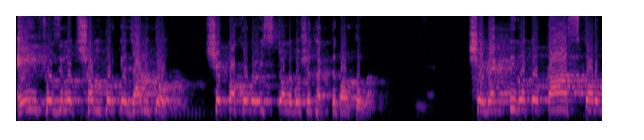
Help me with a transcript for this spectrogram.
এই ফজিলত সম্পর্কে জানতো, সে কখনো স্টলে বসে থাকতে পারতো না। সে ব্যক্তিগত কাজ কর্ম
